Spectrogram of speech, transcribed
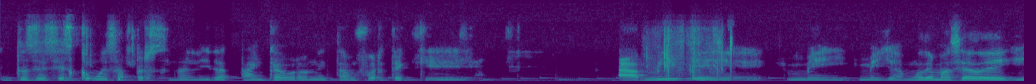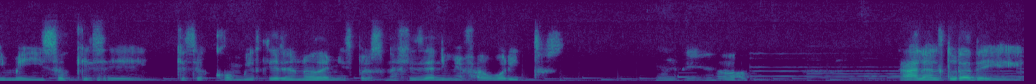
Entonces es como esa personalidad tan cabrona y tan fuerte que a mí me, me, llamó demasiado y me hizo que se, que se convirtiera en uno de mis personajes de anime favoritos. Muy bien. ¿no? A la altura de,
